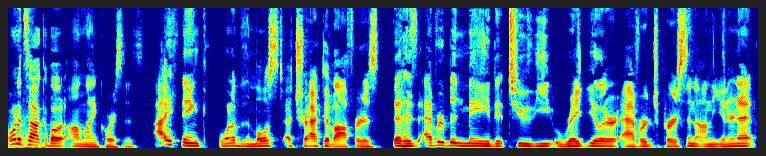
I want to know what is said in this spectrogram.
I want to talk about online courses. I think one of the most attractive offers that has ever been made to the regular average person on the internet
